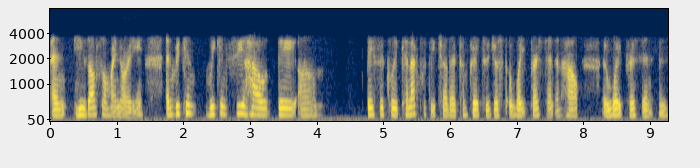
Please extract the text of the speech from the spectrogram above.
and he's also a minority, and we can we can see how they um, basically connect with each other compared to just a white person, and how a white person is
